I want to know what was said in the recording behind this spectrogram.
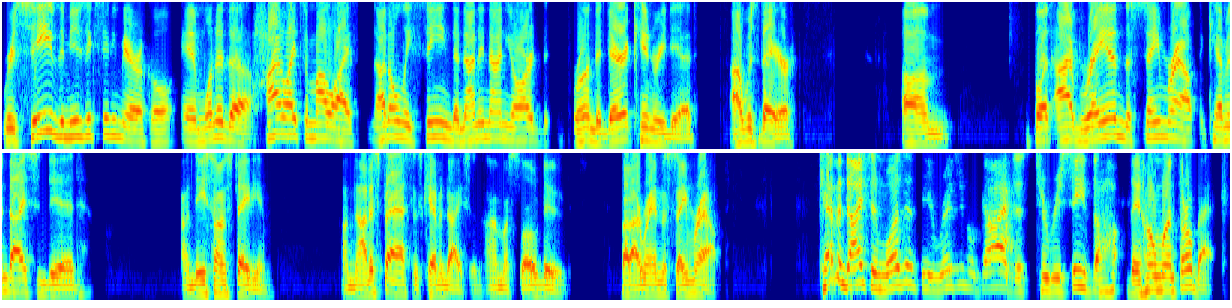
received the Music City Miracle, and one of the highlights of my life, not only seeing the 99 yard run that Derrick Henry did, I was there, um, but I ran the same route that Kevin Dyson did on Nissan Stadium. I'm not as fast as Kevin Dyson. I'm a slow dude, but I ran the same route. Kevin Dyson wasn't the original guy just to receive the the home run throwback.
